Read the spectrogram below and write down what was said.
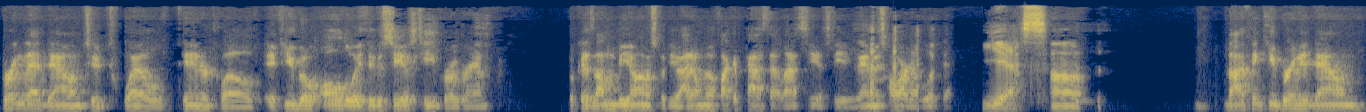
bring that down to 12, 10 or 12 if you go all the way through the CST program. Because I'm gonna be honest with you, I don't know if I could pass that last CST exam. It's hard. I've looked at. It. Yes. Uh, I think you bring it down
